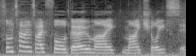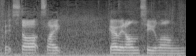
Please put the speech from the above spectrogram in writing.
Sometimes I forego my my choice if it starts like going on too long.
